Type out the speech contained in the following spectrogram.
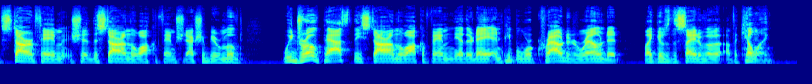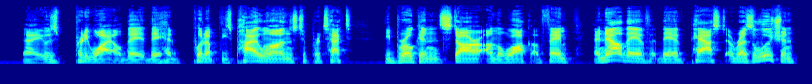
star of fame should the star on the Walk of Fame should actually be removed. We drove past the star on the Walk of Fame the other day, and people were crowded around it like it was the site of a, of a killing. Uh, it was pretty wild. They, they had put up these pylons to protect the broken star on the Walk of Fame, and now they have, they have passed a resolution.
